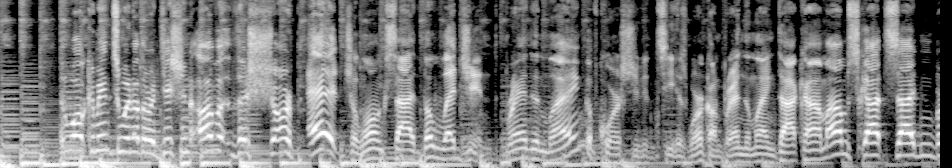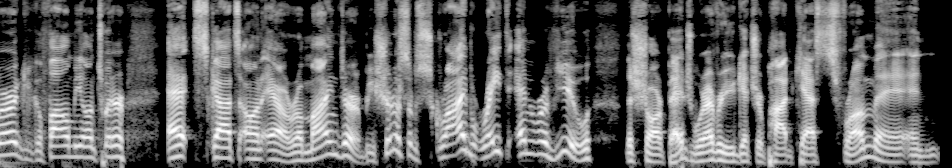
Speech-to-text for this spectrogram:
And welcome into another edition of The Sharp Edge alongside the legend, Brandon Lang. Of course, you can see his work on BrandonLang.com. I'm Scott Seidenberg. You can follow me on Twitter at Scott's On Air. Reminder be sure to subscribe, rate, and review The Sharp Edge wherever you get your podcasts from. And, and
